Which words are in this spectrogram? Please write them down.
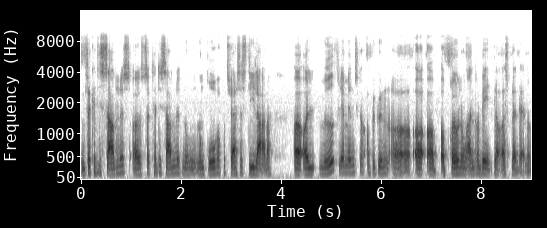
jamen, så kan de samles, og så kan de samle nogle, nogle grupper på tværs af stilarter, og, og møde flere mennesker, og begynde at, at, at, at prøve nogle andre vinkler også blandt andet.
